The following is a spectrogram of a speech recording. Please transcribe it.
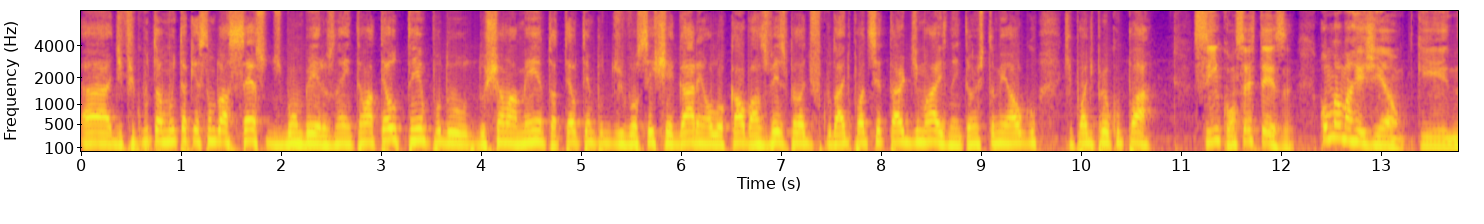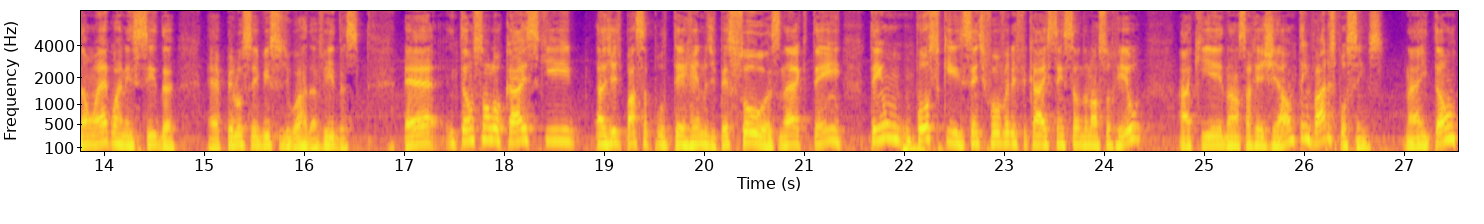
ah, dificulta muito a questão do acesso dos bombeiros, né? Então, até o tempo do, do chamamento, até o tempo de vocês chegarem ao local, às vezes pela dificuldade pode ser tarde demais, né? Então, isso também é algo que pode preocupar. Sim, com certeza. Como é uma região que não é guarnecida é, pelo serviço de guarda-vidas, é, então são locais que a gente passa por terreno de pessoas, né? Que tem, tem um, um poço que, se a gente for verificar a extensão do nosso rio, aqui na nossa região, tem vários pocinhos. Né? Então,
